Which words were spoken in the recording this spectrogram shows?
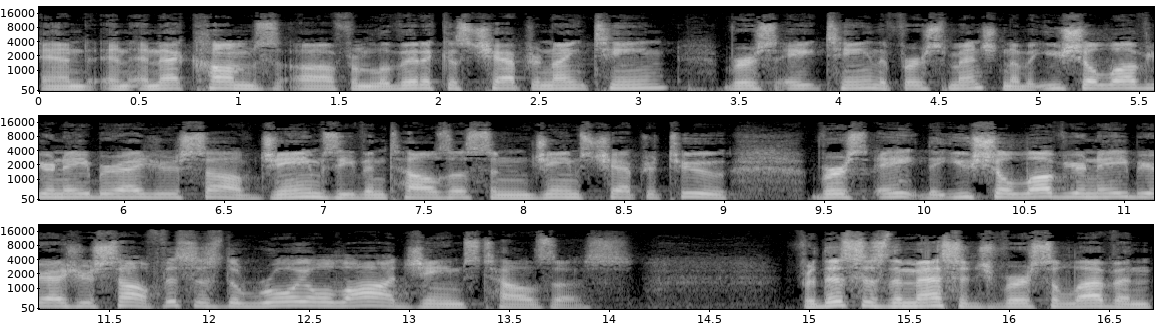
And, and, and that comes uh, from Leviticus chapter 19, verse 18, the first mention of it. You shall love your neighbor as yourself. James even tells us in James chapter 2, verse 8, that you shall love your neighbor as yourself. This is the royal law, James tells us. For this is the message, verse 11,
